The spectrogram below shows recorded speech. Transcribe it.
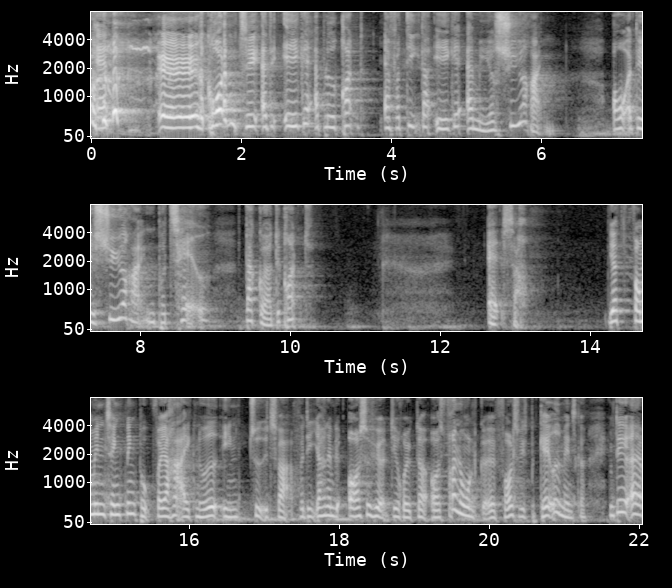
at øh, grunden til, at det ikke er blevet grønt, er fordi der ikke er mere syreregn. Og at det er syreregnen på taget, der gør det grønt. Altså, jeg får min tænkning på, for jeg har ikke noget entydigt svar, fordi jeg har nemlig også hørt de rygter, også fra nogle øh, forholdsvis begavede mennesker. Jamen, det er,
